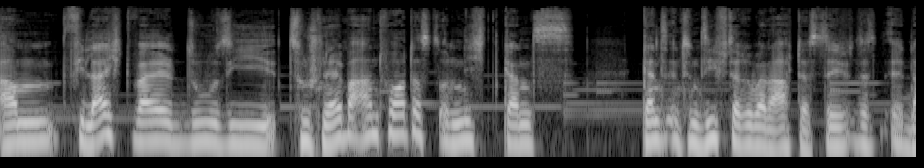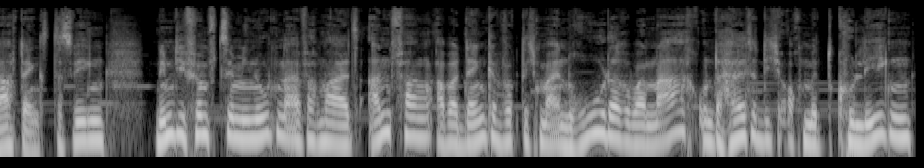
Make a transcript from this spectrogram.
Ähm, vielleicht, weil du sie zu schnell beantwortest und nicht ganz ganz intensiv darüber äh, nachdenkst. Deswegen nimm die 15 Minuten einfach mal als Anfang, aber denke wirklich mal in Ruhe darüber nach, unterhalte dich auch mit Kollegen,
